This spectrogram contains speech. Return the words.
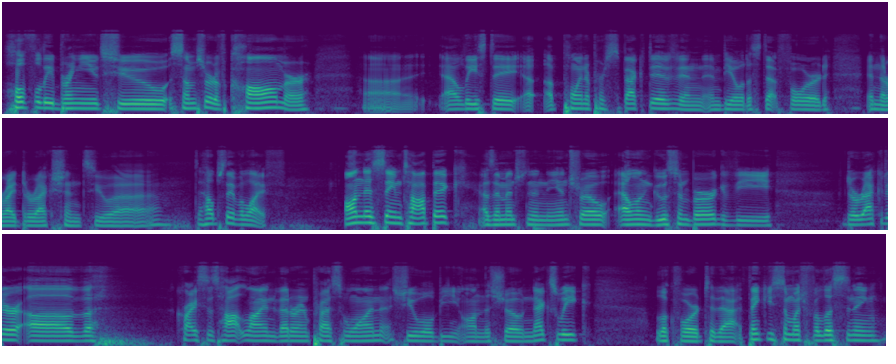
hopefully bring you to some sort of calm or uh, at least a, a point of perspective and, and be able to step forward in the right direction to uh, to help save a life. On this same topic, as I mentioned in the intro, Ellen Goosenberg, the director of Crisis Hotline Veteran Press One, she will be on the show next week. Look forward to that. Thank you so much for listening.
